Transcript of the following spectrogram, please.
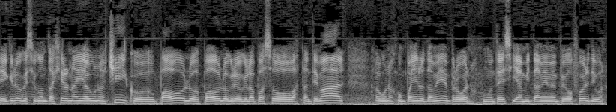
eh, creo que se contagiaron ahí algunos chicos, Paolo, Paolo creo que la pasó bastante mal, algunos compañeros también, pero bueno, como te decía, a mí también me pegó fuerte y bueno,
